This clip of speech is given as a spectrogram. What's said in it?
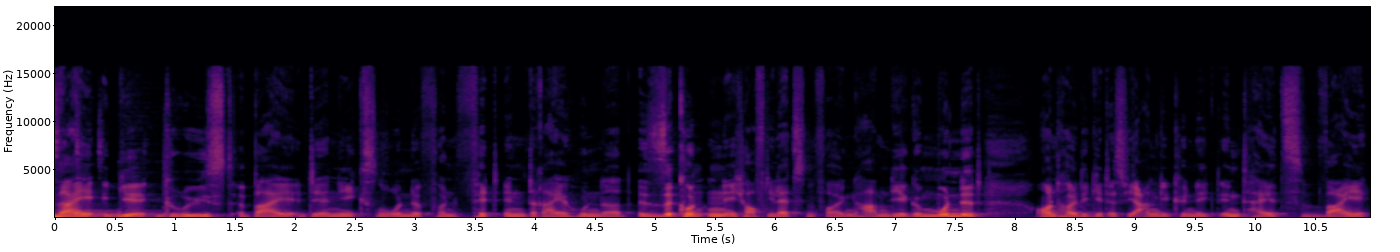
Sei gegrüßt bei der nächsten Runde von Fit in 300 Sekunden. Ich hoffe, die letzten Folgen haben dir gemundet. Und heute geht es wie angekündigt in Teil 2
